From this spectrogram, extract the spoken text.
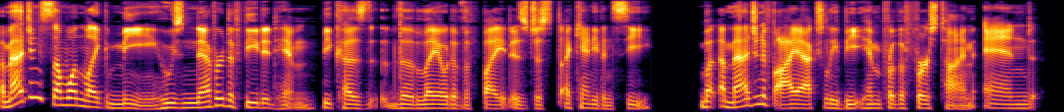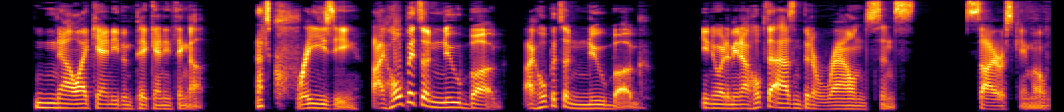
Imagine someone like me who's never defeated him because the layout of the fight is just I can't even see. But imagine if I actually beat him for the first time and now I can't even pick anything up. That's crazy. I hope it's a new bug. I hope it's a new bug. You know what I mean? I hope that hasn't been around since Sirus came out.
